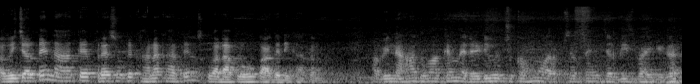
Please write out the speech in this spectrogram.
अभी चलते हैं नहा के फ्रेश होकर खाना खाते हैं, उसके बाद आप लोगों को आगे दिखाता हूँ। अभी नहा धोवा के मैं रेडी हो चुका हूँ और अब चलते हैं जगदीश भाई के घर।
